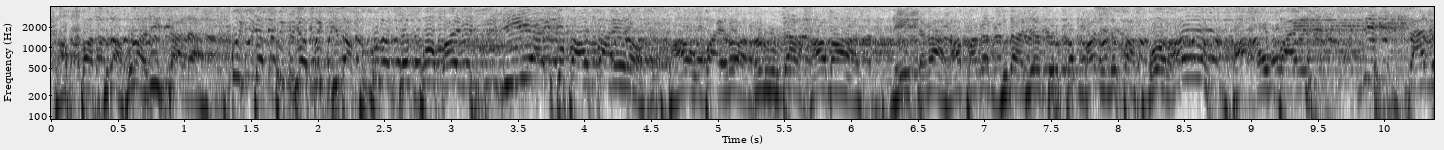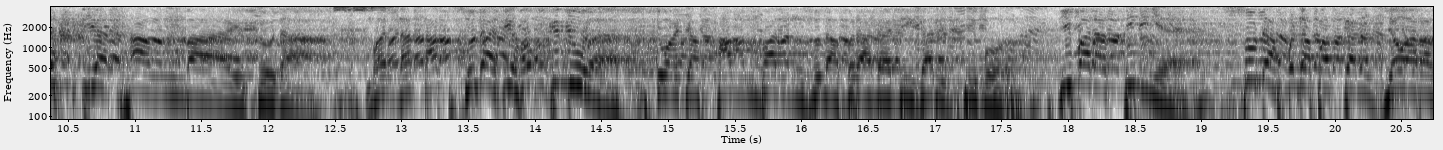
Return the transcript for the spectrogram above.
Lepas sudah bola di sana? Menjamping-jamping mencetak pukulan sang pemain. Iya itu Pak Ompa Ero. Pak Ompa Ero Rudal Hamas. Di tengah lapangan sudah diatur kembali lepas bola. Pak Ompa Ero di sana dia sampai sudah. Menetap sudah di home kedua. Wajah tampan sudah berada di garis timur. Di mana timnya sudah mendapatkan juara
